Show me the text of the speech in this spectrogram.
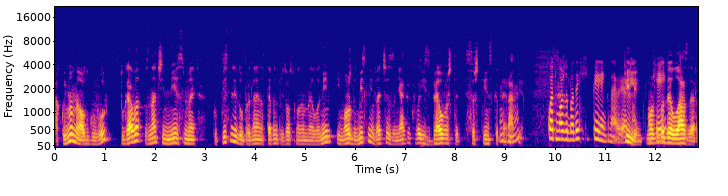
Ако имаме отговор, тогава значи ние сме потиснали до определена степен производството на меланин и може да мислим вече за някаква избелваща същинска терапия. Mm-hmm. Което може да бъде пилинг, най-вероятно. Пилинг, може okay. да бъде лазер,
